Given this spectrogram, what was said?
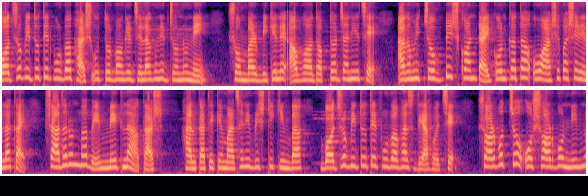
বজ্রবিদ্যুতের পূর্বাভাস উত্তরবঙ্গের জেলাগুলির জন্য নেই। সোমবার বিকেলে আবহাওয়া দপ্তর জানিয়েছে, আগামী চব্বিশ ঘন্টায় কলকাতা ও আশেপাশের এলাকায় সাধারণভাবে মেঘলা আকাশ। হালকা থেকে মাঝারি বৃষ্টি কিংবা বজ্রবিদ্যুতের পূর্বাভাস দেওয়া হয়েছে। সর্বোচ্চ ও সর্বনিম্ন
